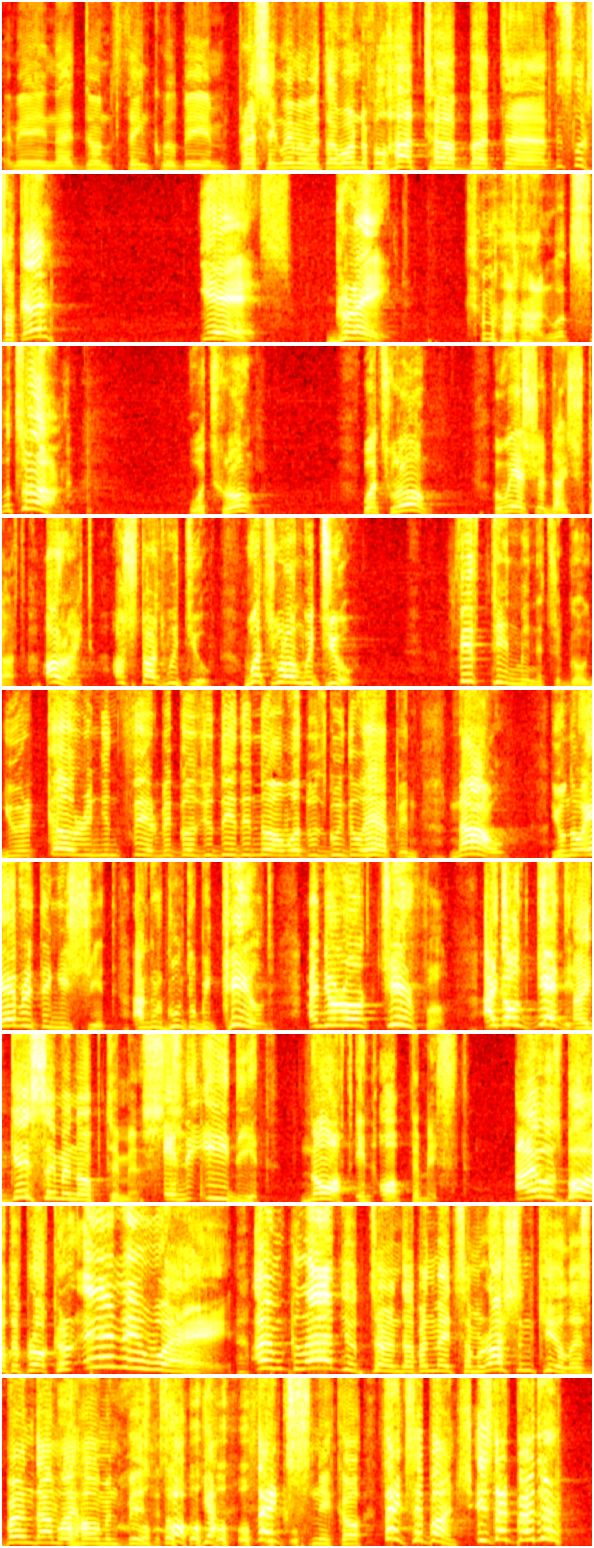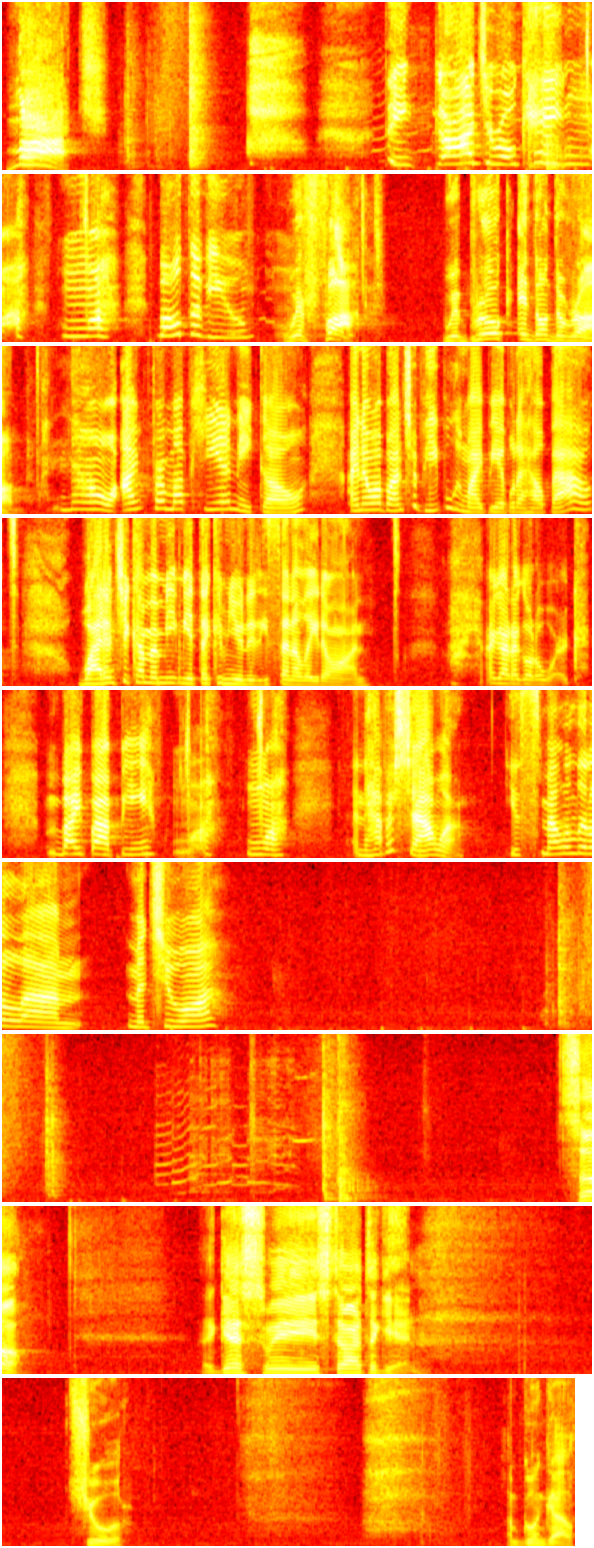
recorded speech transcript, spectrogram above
I mean, I don't think we'll be impressing women with our wonderful hot tub, but uh, this looks okay. Yes, great. Come on, what's what's wrong? What's wrong? What's wrong? Where should I start? All right, I'll start with you. What's wrong with you? Fifteen minutes ago, you were cowering in fear because you didn't know what was going to happen. Now, you know everything is shit, and we're going to be killed, and you're all cheerful. I don't get it. I guess I'm an optimist. An idiot, not an optimist. I was bored of Broker anyway! I'm glad you turned up and made some Russian killers burn down my oh. home and business. Oh, yeah, thanks, Niko. Thanks a bunch. Is that better? Much! Thank God you're okay. Mwah, mwah. Both of you. We're fucked. We're broke and on the run. No, I'm from up here, Niko. I know a bunch of people who might be able to help out. Why don't you come and meet me at the community center later on? I gotta go to work. Bye, Papi. Mwah, mwah. And have a shower. You smell a little, um, mature. So, I guess we start again. Sure. I'm going out.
